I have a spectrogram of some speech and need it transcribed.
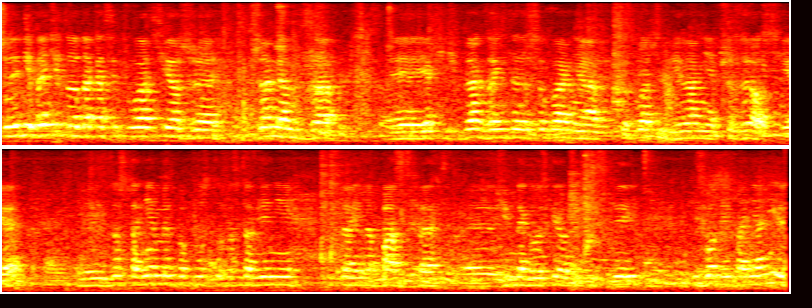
czy nie będzie to taka sytuacja, że w zamian za y, jakiś brak zainteresowania sytuacją w Iranie przez Rosję, zostaniemy po prostu zostawieni tutaj na pastwę zimnego ruskiego czekisty i złotej pani Anieli,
